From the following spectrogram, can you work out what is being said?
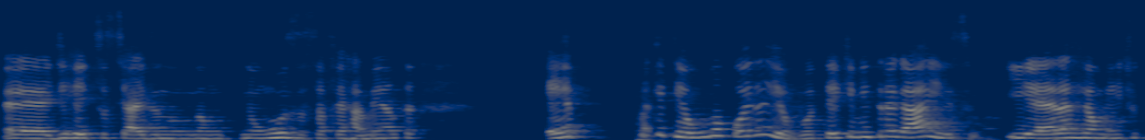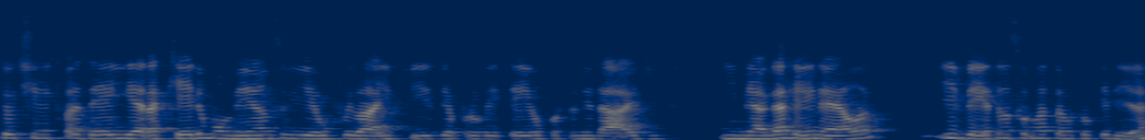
é, de redes sociais, eu não, não, não uso essa ferramenta, é porque tem alguma coisa aí, eu vou ter que me entregar a isso. E era realmente o que eu tinha que fazer, e era aquele momento, e eu fui lá e fiz, e aproveitei a oportunidade, e me agarrei nela, e veio a transformação que eu queria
